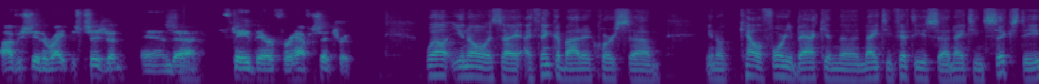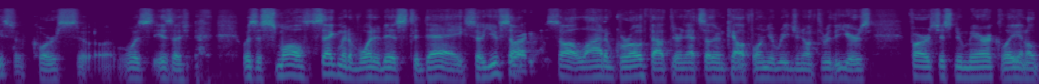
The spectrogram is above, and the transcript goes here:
obviously the right decision. And uh, stayed there for half a century. Well, you know, as I, I think about it, of course, um, you know, California back in the 1950s, uh, 1960s, of course, uh, was is a was a small segment of what it is today. So you saw right. saw a lot of growth out there in that Southern California region through the years, as far as just numerically, and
